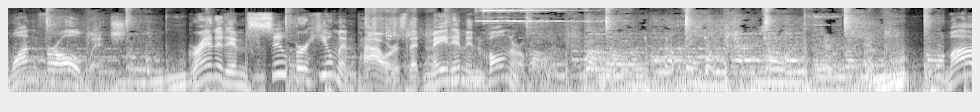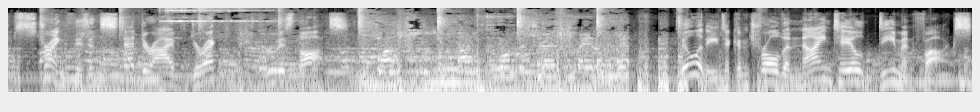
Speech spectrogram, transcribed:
One for All Which granted him superhuman powers that made him invulnerable. Mob's strength is instead derived directly through his thoughts. Ability to control the nine-tailed demon fox.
